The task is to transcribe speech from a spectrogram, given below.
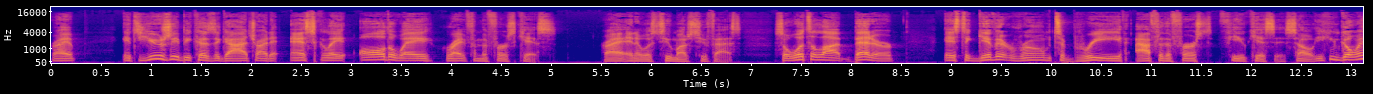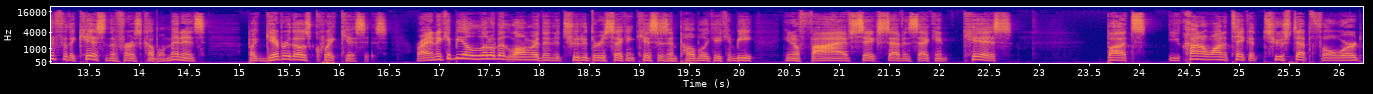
right? It's usually because the guy tried to escalate all the way right from the first kiss, right? And it was too much too fast. So what's a lot better is to give it room to breathe after the first few kisses. So you can go in for the kiss in the first couple minutes, but give her those quick kisses, right? And it can be a little bit longer than the two to three second kisses in public. It can be, you know, five, six, seven second kiss, but you kind of want to take a two step forward,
